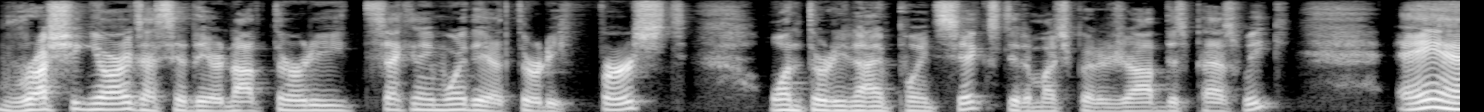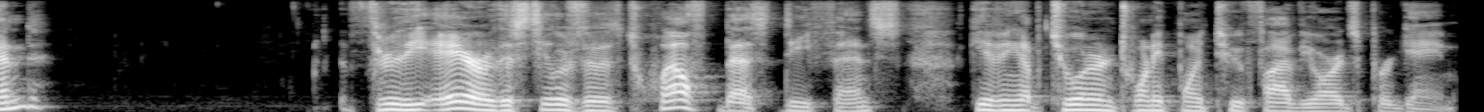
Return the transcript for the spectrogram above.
rushing yards. I said they are not 32nd anymore. They are 31st, 139.6. Did a much better job this past week. And through the air, the Steelers are the 12th best defense, giving up 220.25 yards per game.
